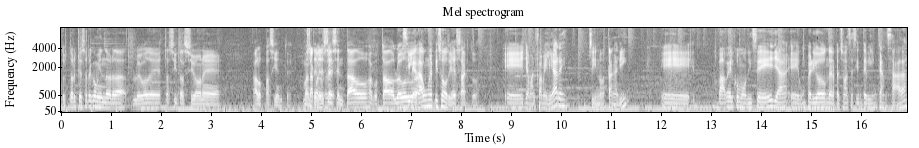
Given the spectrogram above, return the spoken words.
Doctor, ¿qué se recomienda, verdad, luego de estas situaciones a los pacientes? Mantenerse sentados, acostados, luego Si le da un episodio. Exacto. Eh, llamar familiares, si no están allí. va a haber, como dice ella, un periodo donde la persona se siente bien cansada,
